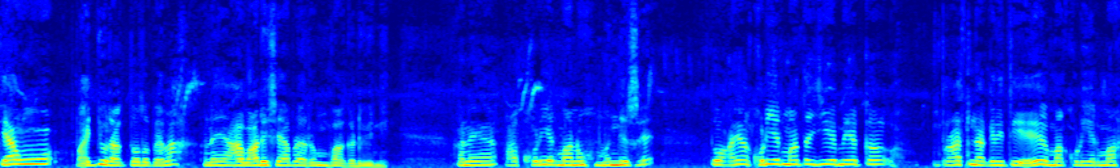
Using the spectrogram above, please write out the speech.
ત્યાં હું ભાજ્યું રાખતો હતો પહેલાં, અને આ વાડી છે આપણે રંભા ગઢવીની. અને આ ખોડિયારમાંનું મંદિર છે. તો અહીંયા ખોડિયાર માતાજીએ મેં એક પ્રાર્થના કરી હતી, હે મા ખોડિયારમાં,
